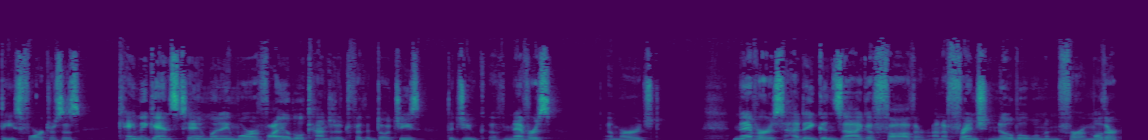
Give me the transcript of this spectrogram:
these fortresses came against him when a more viable candidate for the duchies, the Duke of Nevers, emerged. Nevers had a Gonzaga father and a French noblewoman for a mother,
